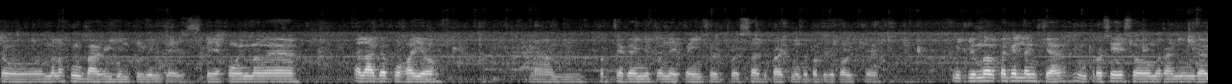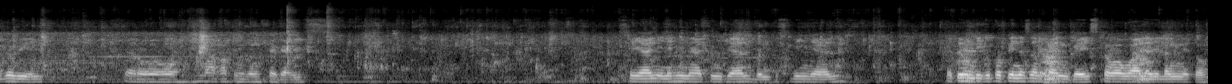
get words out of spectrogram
So, malaking bagay din po yun guys. Kaya kung may mga alaga po kayo, um, pagtsagaan nyo po na ipa-insured po sa Department of Agriculture. Medyo matagal lang siya, yung proseso, maraming gagawin. Pero makakatulong siya guys. So yan, inahin natin dyan, buntis din yan. Ito hindi ko pa pinasampan guys, kawawalay lang nito.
